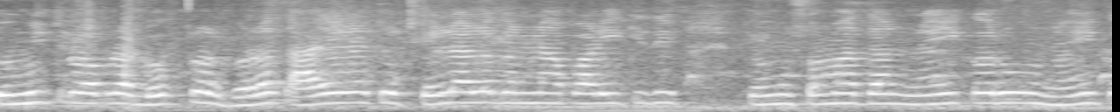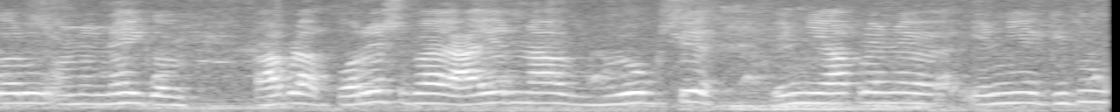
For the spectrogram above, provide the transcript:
તો મિત્રો આપણા ડોક્ટર ભરત આયરે તો છેલ્લા લગ્ન ના પાડી કીધી કે હું સમાધાન નહીં કરું નહીં કરું અને નહીં કરું. આપણા પરેશભાઈ આયરના બ્લોગ છે એની આપણે એની કીધું.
